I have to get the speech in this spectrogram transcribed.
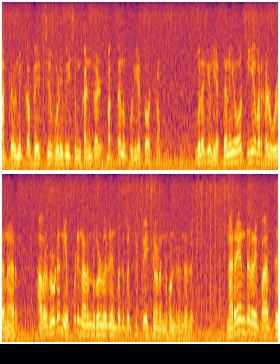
ஆற்றல் மிக்க பேச்சு ஒளி வீசும் கண்கள் பக்தனுக்குரிய தோற்றம். உலகில் எத்தனையோ தீயவர்கள் உள்ளனர். அவர்களுடன் எப்படி நடந்து கொள்வது என்பது பற்றி பேச்சு நடந்து கொண்டிருந்தது. நரேந்திரரை பார்த்து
